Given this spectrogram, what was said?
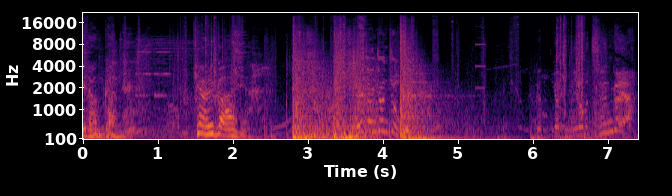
이런 건 별거 아니야. 대장전 중. 끝까지 밀어붙이는 거야.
